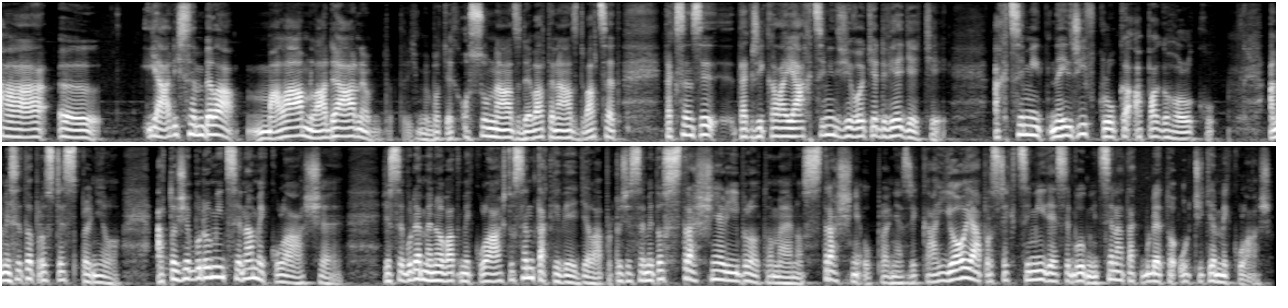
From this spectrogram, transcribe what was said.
A uh, já, když jsem byla malá, mladá, ne, teď mi bylo těch 18, 19, 20, tak jsem si tak říkala, já chci mít v životě dvě děti. A chci mít nejdřív kluka a pak holku. A mi se to prostě splnilo. A to, že budu mít syna Mikuláše, že se bude jmenovat Mikuláš, to jsem taky věděla, protože se mi to strašně líbilo, to jméno, strašně úplně. Říká, jo, já prostě chci mít, jestli budu mít syna, tak bude to určitě Mikuláš.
